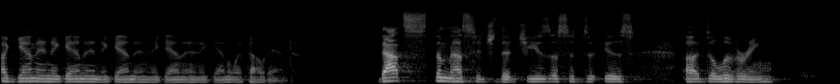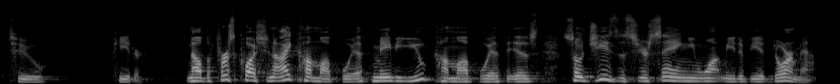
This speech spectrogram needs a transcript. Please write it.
again and again and again and again and again without end. That's the message that Jesus is uh, delivering to Peter. Now, the first question I come up with, maybe you come up with, is So, Jesus, you're saying you want me to be a doormat.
